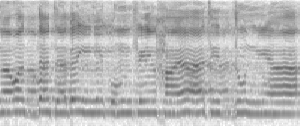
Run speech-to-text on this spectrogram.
مودة بينكم في الحياة الدنيا.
